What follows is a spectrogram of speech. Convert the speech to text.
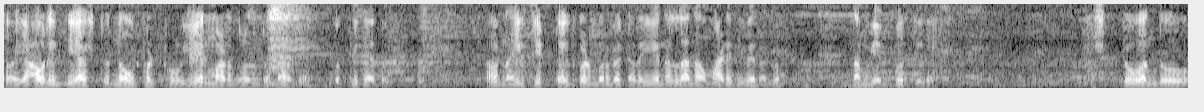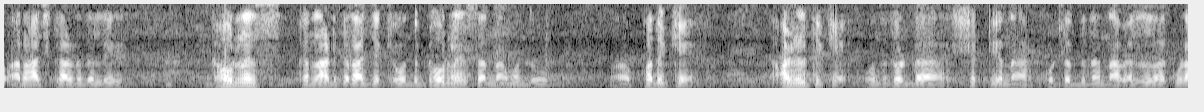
ಸೊ ಯಾವ ರೀತಿ ಅಷ್ಟು ನೋವು ಪಟ್ಟರು ಏನು ಮಾಡಿದ್ರು ಅನ್ನೋದು ನನಗೆ ಗೊತ್ತಿದೆ ಅದು. ಅವ್ರನ್ನ ಈಚೆಗೆ ತೆಗೆದುಕೊಂಡು ಬರಬೇಕಾದ್ರೆ ಏನೆಲ್ಲ ನಾವು ಮಾಡಿದ್ದೀವಿ ಅನ್ನೋದು ನಮಗೆ ಗೊತ್ತಿದೆ. ಅಷ್ಟು ಒಂದು ಆ ರಾಜಕಾರಣದಲ್ಲಿ ಗವರ್ನೆನ್ಸ್ ಕರ್ನಾಟಕ ರಾಜ್ಯಕ್ಕೆ ಒಂದು ಗವರ್ನೆನ್ಸ್ ಅನ್ನೋ ಒಂದು ಪದಕ್ಕೆ, ಆಡಳಿತಕ್ಕೆ ಒಂದು ದೊಡ್ಡ ಶಕ್ತಿಯನ್ನ ಕೊಟ್ಟದ್ದನ್ನ ನಾವೆಲ್ಲ ಕೂಡ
